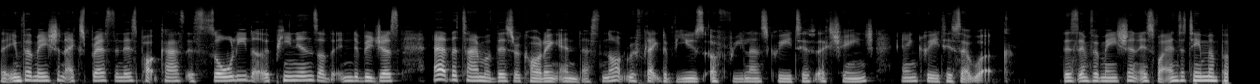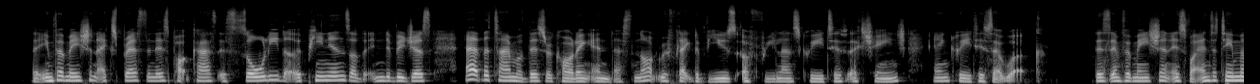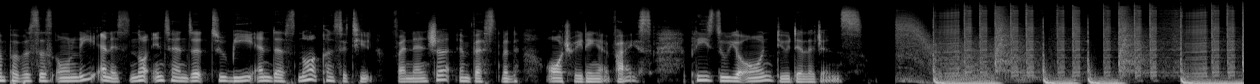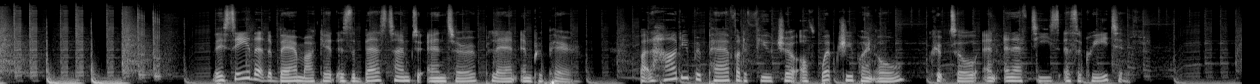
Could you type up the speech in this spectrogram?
The information expressed in this podcast is solely the opinions of the individuals at the time of this recording and does not reflect the views of Freelance Creatives Exchange and Creatives at Work. This information is for entertainment purposes. The information expressed in this podcast is solely the opinions of the individuals at the time of this recording and does not reflect the views of Freelance Creatives Exchange and Creatives at Work. This information is for entertainment purposes only and is not intended to be and does not constitute financial, investment, or trading advice. Please do your own due diligence. They say that the bear market is the best time to enter, plan, and prepare. But how do you prepare for the future of Web 3.0, crypto, and NFTs as a creative?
